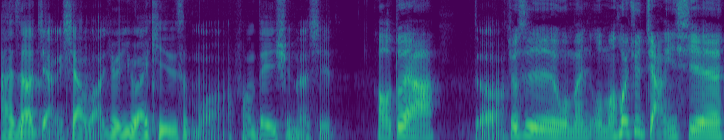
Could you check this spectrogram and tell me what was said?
还是要讲一下吧，就 UI Key 是什么啊、Foundation 那些，哦，对啊，对啊，就是我们我们会去讲一些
